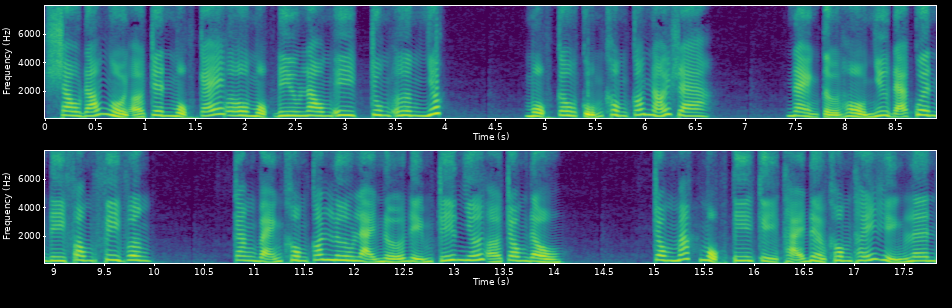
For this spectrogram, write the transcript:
Sau đó ngồi ở trên một cái ô một điêu long y trung ương nhất. Một câu cũng không có nói ra. Nàng tự hồ như đã quên đi Phong Phi Vân. Căn bản không có lưu lại nửa điểm trí nhớ ở trong đầu. Trong mắt một tia kỳ thải đều không thấy hiện lên.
